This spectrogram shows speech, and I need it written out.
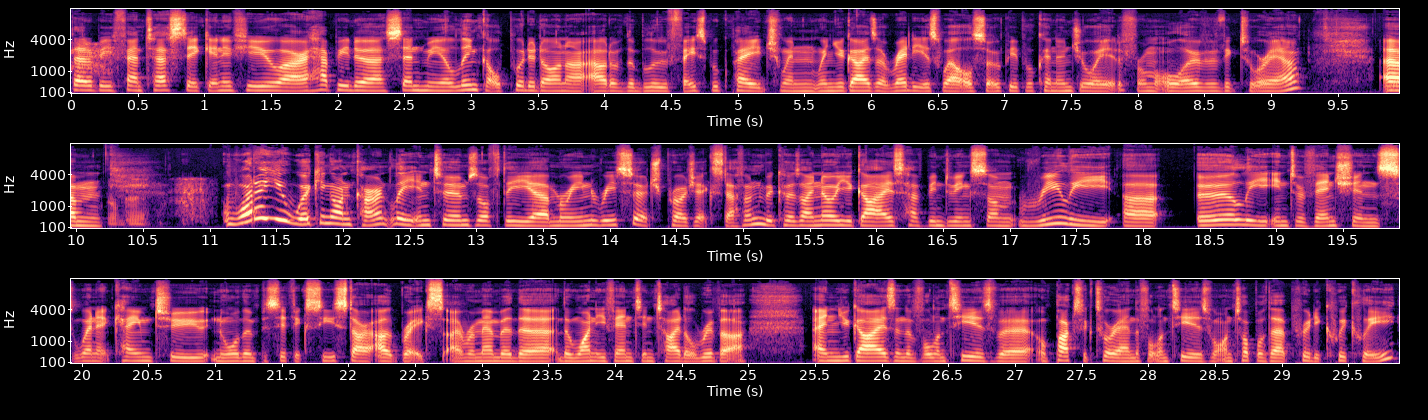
That'll be fantastic. And if you are happy to send me a link, I'll put it on our Out of the Blue Facebook page when, when you guys are ready as well, so people can enjoy it from all over Victoria. Um, what are you working on currently in terms of the uh, marine research project, Steffan? Because I know you guys have been doing some really uh, early interventions when it came to Northern Pacific sea star outbreaks. I remember the the one event in Tidal River, and you guys and the volunteers were, or Parks Victoria and the volunteers were on top of that pretty quickly.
